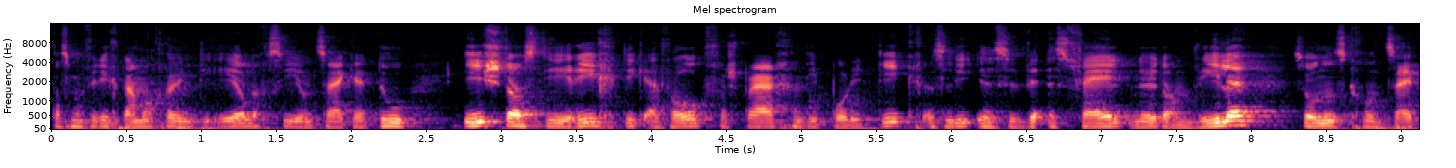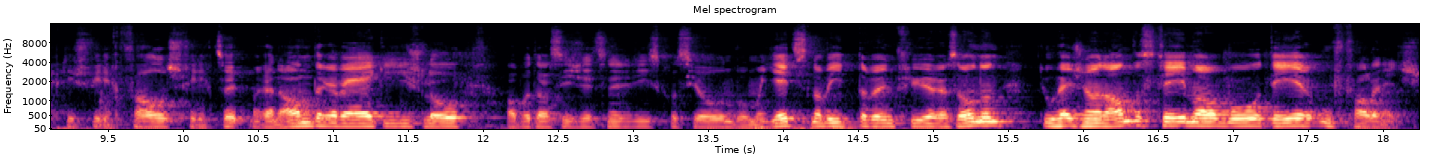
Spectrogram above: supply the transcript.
Dass man vielleicht auch mal könnte ehrlich sein und sagen, du, ist das die richtig erfolgversprechende Politik. Es, es, es, fehlt nicht am Willen, sondern das Konzept ist vielleicht falsch. Vielleicht sollte man einen anderen Weg einschlagen, aber das ist jetzt nicht eine Diskussion, die wir jetzt noch weiter führen wollen, sondern du hast noch ein anderes Thema, das dir aufgefallen ist.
